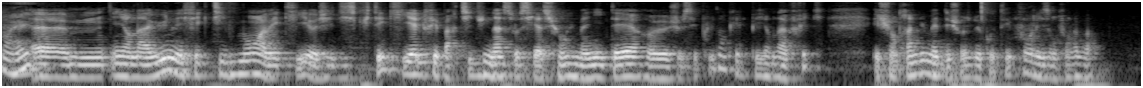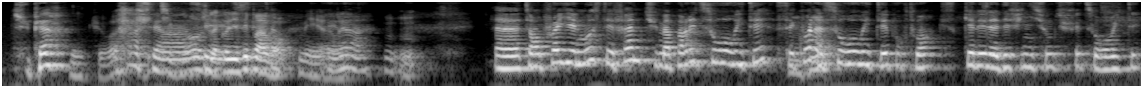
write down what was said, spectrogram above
Ouais. Euh, il y en a une effectivement avec qui euh, j'ai discuté, qui elle fait partie d'une association humanitaire, euh, je sais plus dans quel pays en Afrique, et je suis en train de lui mettre des choses de côté pour les enfants là-bas. Super. Donc tu vois, Ah, un- effectivement, je la connaissais pas avant, mais euh, là, Mm, mm. Euh, T'as employé le mot, Stéphane, tu m'as parlé de sororité. C'est quoi Mhm. la sororité pour toi? Quelle est la définition que tu fais de sororité?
